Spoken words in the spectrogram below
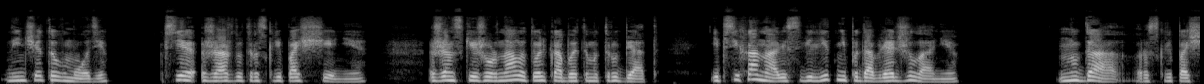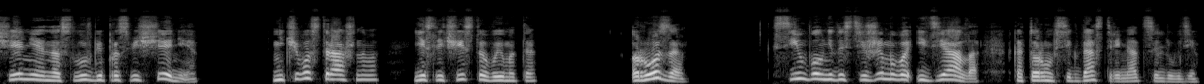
нынче это в моде. Все жаждут раскрепощения. Женские журналы только об этом и трубят и психоанализ велит не подавлять желания. Ну да, раскрепощение на службе просвещения. Ничего страшного, если чисто вымыто. Роза — символ недостижимого идеала, к которому всегда стремятся люди.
